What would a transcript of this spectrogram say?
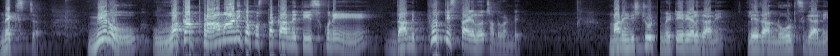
నెక్స్ట్ మీరు ఒక ప్రామాణిక పుస్తకాన్ని తీసుకుని దాన్ని పూర్తి స్థాయిలో చదవండి. మన ఇన్స్టిట్యూట్ మెటీరియల్ కానీ లేదా నోట్స్ కానీ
